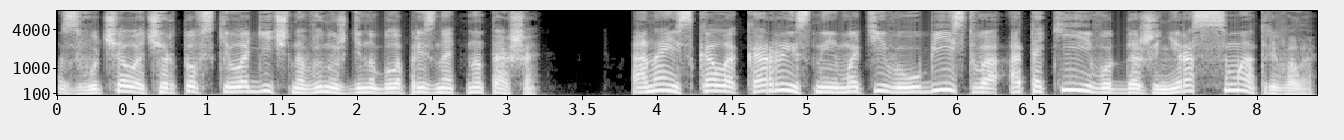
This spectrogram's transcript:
Звучало чертовски логично, вынуждена была признать Наташа. Она искала корыстные мотивы убийства, а такие вот даже не рассматривала.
